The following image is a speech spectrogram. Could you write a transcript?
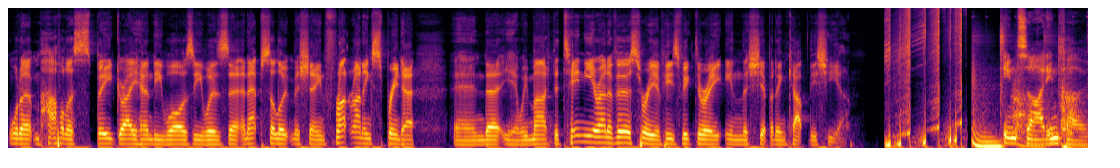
What a marvellous speed greyhound he was. He was uh, an absolute machine, front running sprinter. And uh, yeah, we marked the 10 year anniversary of his victory in the Shepparton Cup this year. Inside info.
